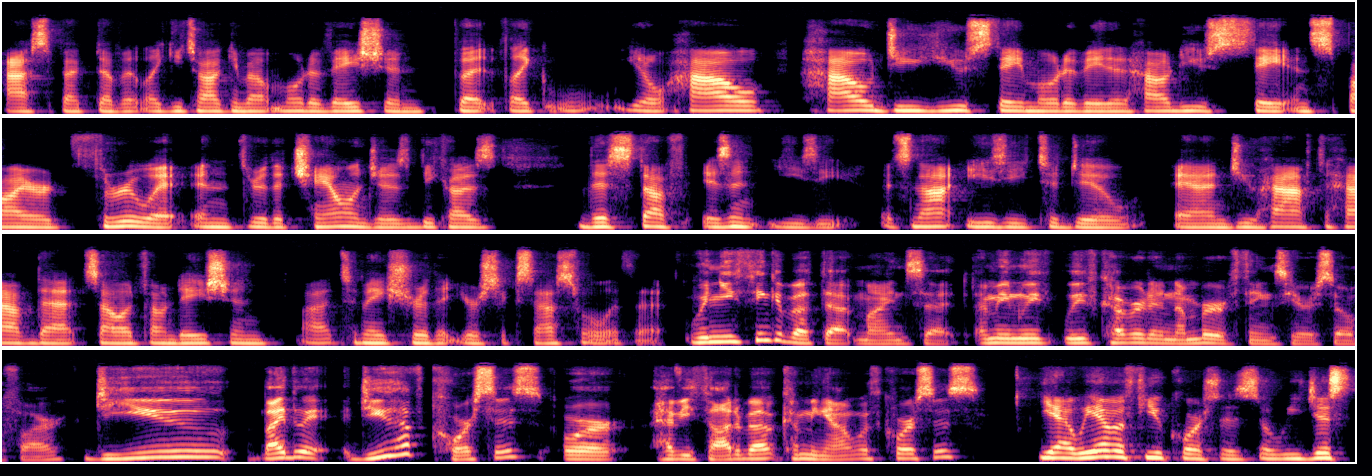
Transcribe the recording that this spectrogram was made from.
aspect of it like you talking about motivation but like you know how how do you stay motivated? How do you stay inspired through it and through the challenges? Because this stuff isn't easy. It's not easy to do. And you have to have that solid foundation uh, to make sure that you're successful with it. When you think about that mindset, I mean, we've, we've covered a number of things here so far. Do you, by the way, do you have courses or have you thought about coming out with courses? Yeah, we have a few courses. So we just,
